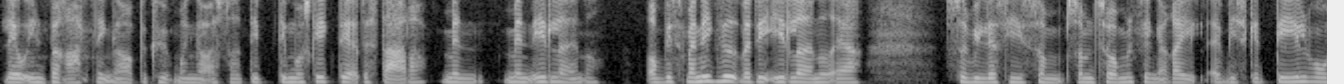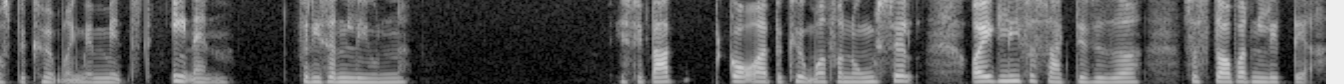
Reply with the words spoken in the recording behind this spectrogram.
lave indberetninger og bekymringer og sådan noget. Det, det er måske ikke der, det starter, men, men et eller andet. Og hvis man ikke ved, hvad det et eller andet er, så vil jeg sige som, som tommelfingerregel, at vi skal dele vores bekymring med mindst en anden. Fordi så er den levende. Hvis vi bare går og er bekymret for nogen selv, og ikke lige får sagt det videre, så stopper den lidt der.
